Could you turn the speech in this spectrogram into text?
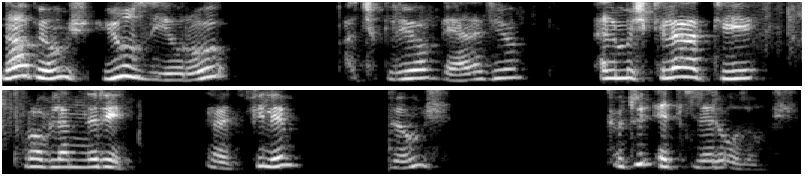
ne yapıyormuş? Yuzhiru açıklıyor, beyan ediyor. El müşkilati, problemleri. Evet, film yapıyormuş. Kötü etkileri oluyormuş.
